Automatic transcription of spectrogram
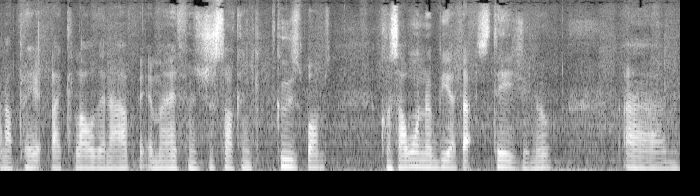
and I play it like loud and I have it in my headphones just so I can get goosebumps because I want to be at that stage you know um,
